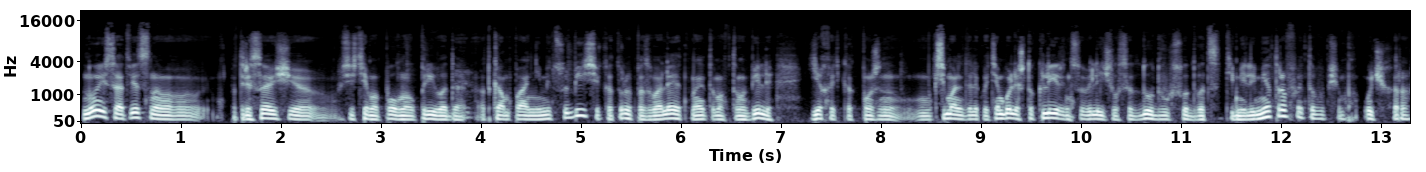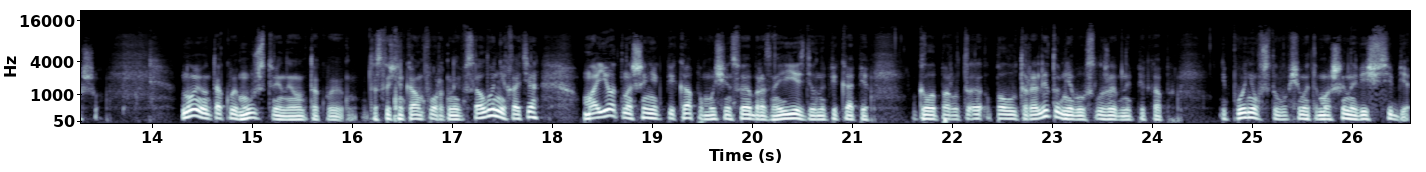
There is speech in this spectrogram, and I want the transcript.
Ну и, соответственно, потрясающая система полного привода от компании Mitsubishi, которая позволяет на этом автомобиле ехать как можно максимально далеко. Тем более, что клиренс увеличился до 220 миллиметров. Это, в общем, очень хорошо. Ну и он такой мужественный, он такой достаточно комфортный в салоне, хотя мое отношение к пикапам очень своеобразное. Я ездил на пикапе около полутора лет, у меня был служебный пикап, и понял, что, в общем, эта машина вещь в себе.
